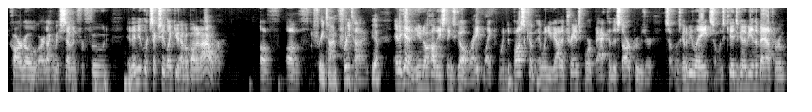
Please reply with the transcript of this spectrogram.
Cargo, or Docking Bay Seven for food, and then it looks actually like you have about an hour of of Free time. free time. Yep. And again, you know how these things go, right? Like when the bus comes, when you got to transport back to the Star Cruiser, someone's going to be late, someone's kid's going to be in the bathroom,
